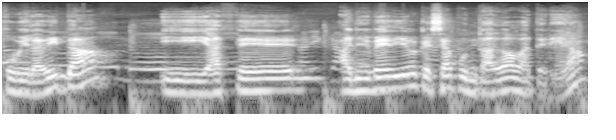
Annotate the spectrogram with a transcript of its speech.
jubiladita, y hace año y medio que se ha apuntado a batería.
